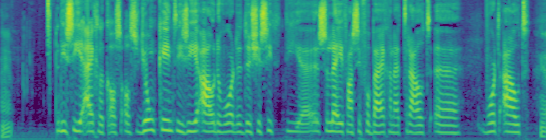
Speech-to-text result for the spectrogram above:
Ja. Die zie je eigenlijk als, als jong kind, die zie je ouder worden. Dus je ziet die, eh, zijn leven aan zich voorbij gaan. Hij trouwt, eh, wordt oud. Ja.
